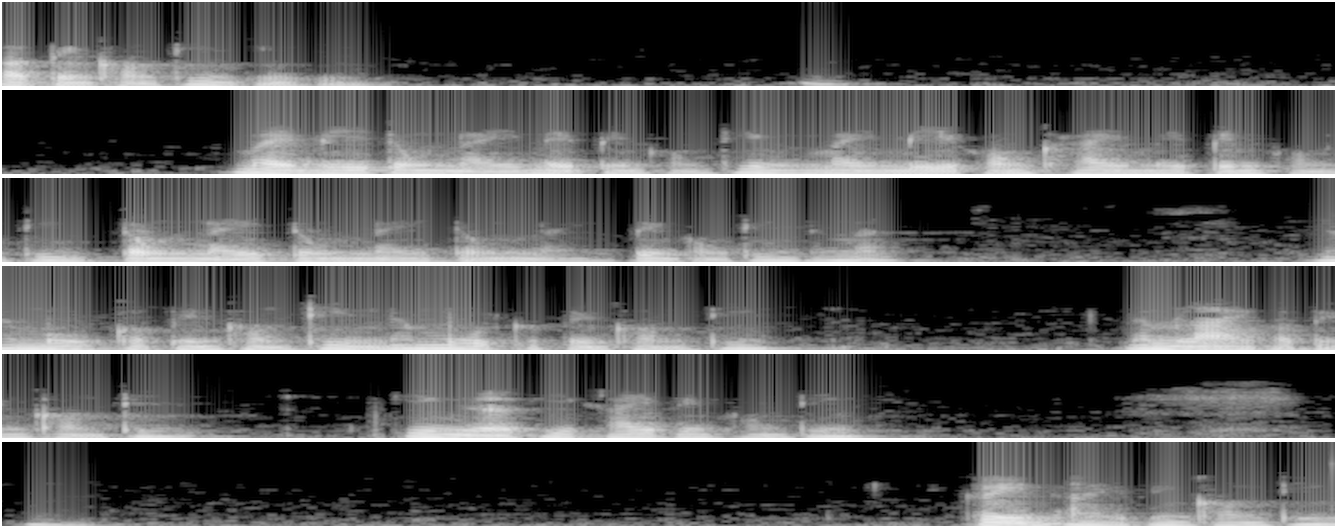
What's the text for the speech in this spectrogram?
ก็เป็นของทิ้งจริงๆ ไม่มีตรงไหนไม่เป็นของทิ้ง ไม่มีของใครไม่เป็นของทิ้ง ตรงไหนตรงไหนตรงไหน เป็นของทิ้งทั้งนั้น น้ำมูกก็เป็นของทิ้ง น้ำมูดก็เป็นของทิ้ง น้ำลายก็เป็นของทิ้งขี้เหงื่อขี้ใครเป็นของทิ้ง กลิ่นไอเป็นของทิ้ง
